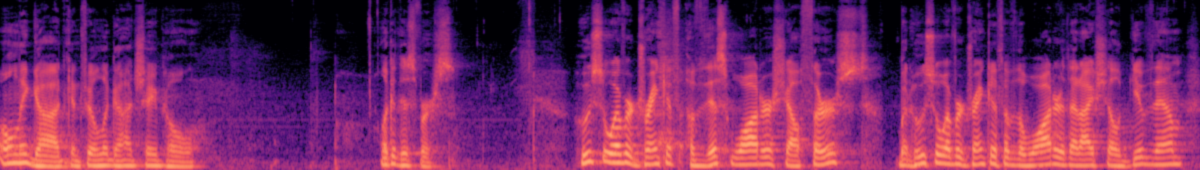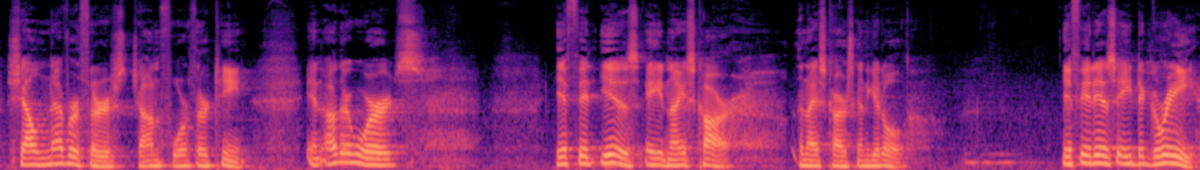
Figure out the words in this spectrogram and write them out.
Only God can fill the God shaped hole. Look at this verse. Whosoever drinketh of this water shall thirst, but whosoever drinketh of the water that I shall give them shall never thirst. John 4 13. In other words, if it is a nice car, the nice car is going to get old. If it is a degree,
